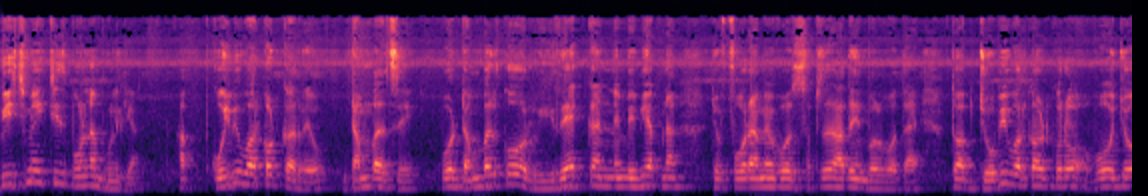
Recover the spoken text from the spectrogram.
बीच में एक चीज़ बोलना भूल गया। आप कोई भी वर्कआउट कर रहे हो डंबल से वो डंबल को रिरेक करने में भी अपना जो फोरम है वो सबसे ज़्यादा इन्वॉल्व होता है। तो आप जो भी वर्कआउट करो, वो जो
